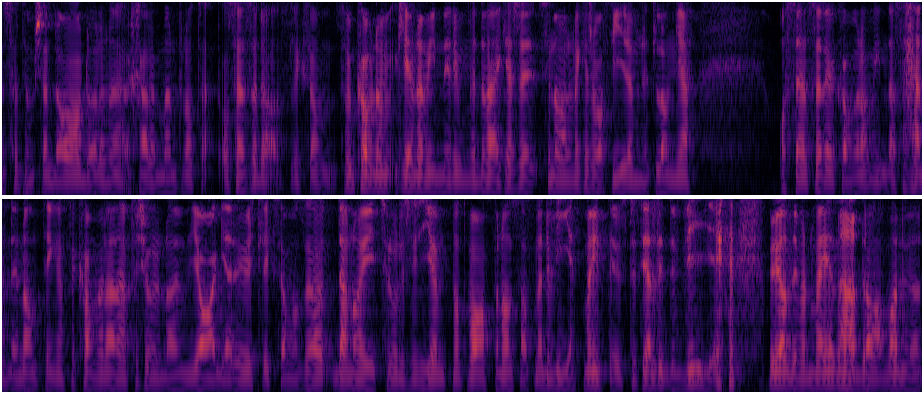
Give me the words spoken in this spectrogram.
så att de kände av då den här skärmen på något sätt. Och sen så då, så liksom, så kom de, klev de in i rummet, de här kanske, scenarierna kanske var fyra minuter långa. Och sen så kommer de in och så händer någonting och så kommer den här personen och jagar ut liksom och så den har ju troligtvis gömt något vapen någonstans men det vet man ju inte, speciellt inte vi. Vi har ju aldrig varit med i sådana här Ja. draman innan.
